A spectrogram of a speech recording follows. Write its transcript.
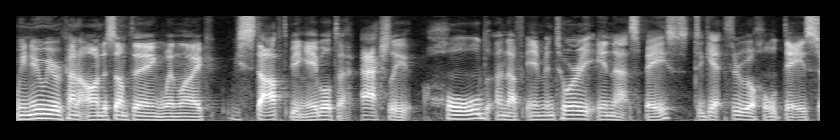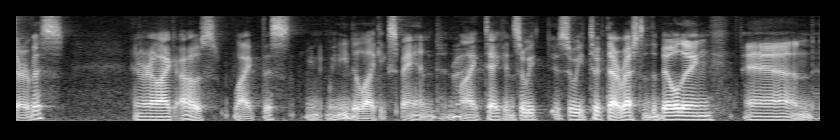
we knew we were kind of onto something when like we stopped being able to actually hold enough inventory in that space to get through a whole day's service and we were like, oh, like this, we, we need to like expand and like take it. And so we so we took that rest of the building, and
